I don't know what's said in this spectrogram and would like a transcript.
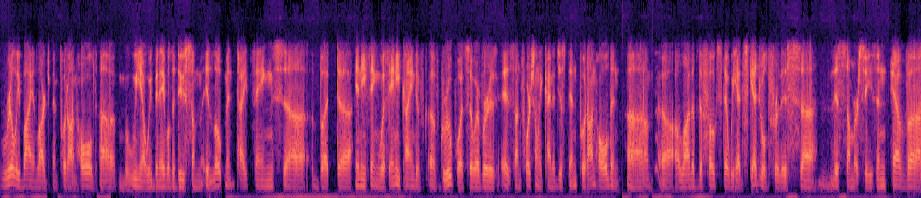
really, by and large, been put on hold. Uh, we, you know, we've been able to do some elopement type things, uh, but uh, anything with any kind of, of group whatsoever is, is unfortunately kind of just been put on hold. And um, uh, a lot of the folks that we had scheduled for this uh, this summer season have uh,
